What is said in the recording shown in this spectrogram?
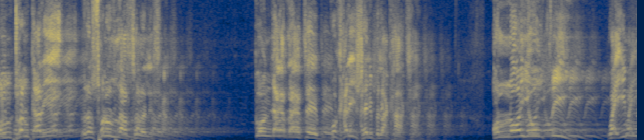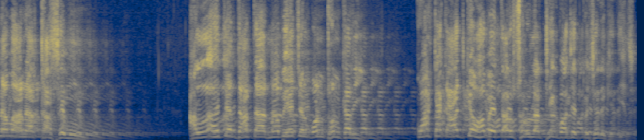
বন্টনকারী রসুল্লাহ সাল্লাহ ইসলাম কোন জায়গাতে আছে? বুখারি শরীফ লেখা আছে। আল্লাহ হচ্ছে দাতা, নবী হচ্ছেন বন্টনকারী। ক টাকা আজকে হবে? তার রসুল্লাহ ঠিক বাজেট করে রেখে দিয়েছে।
